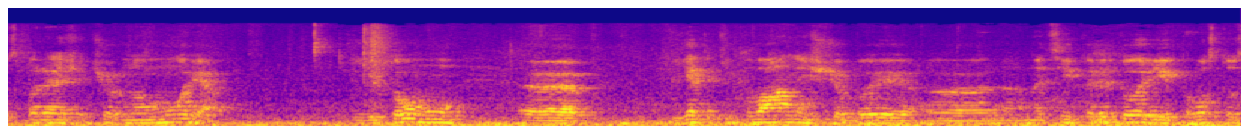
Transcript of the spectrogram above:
узбережжя Чорного моря. І тому е, є такі плани, щоб е, на, цій території просто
